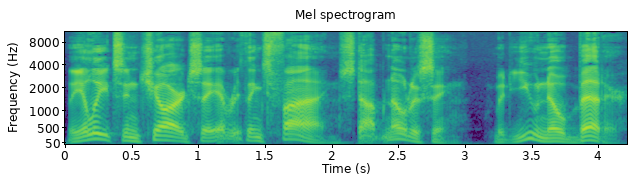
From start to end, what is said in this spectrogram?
The elites in charge say everything's fine, stop noticing. But you know better.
